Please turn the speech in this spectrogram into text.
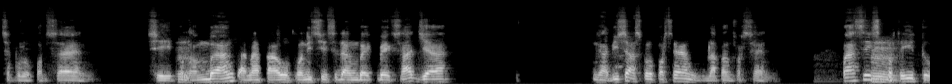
10%. Si Hmm. pengembang karena tahu kondisi sedang baik-baik saja nggak bisa 10%, 8%. Pasti Hmm. seperti itu.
